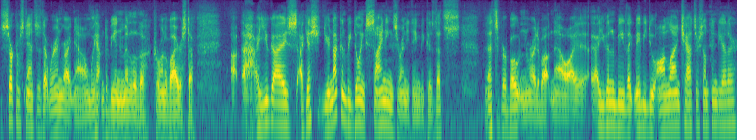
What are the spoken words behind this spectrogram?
circumstances that we're in right now, and we happen to be in the middle of the coronavirus stuff, uh, are you guys? I guess you're not going to be doing signings or anything because that's that's verboten right about now. I, are you going to be like maybe do online chats or something together?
